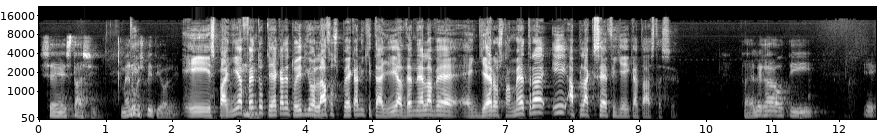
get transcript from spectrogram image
σε στάση. Μένουμε σπίτι όλοι. Η Ισπανία φαίνεται ότι έκανε το ίδιο λάθος που έκανε και η Ιταλία. Δεν έλαβε εγκαίρως τα μέτρα ή απλά ξέφυγε η κατάσταση; Θα έλεγα ότι ε,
